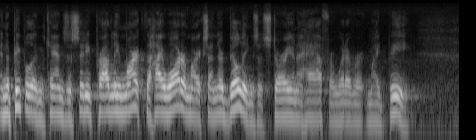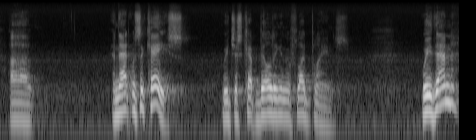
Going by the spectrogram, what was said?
And the people in Kansas City proudly mark the high water marks on their buildings, a story and a half or whatever it might be. Uh, and that was the case. We just kept building in the floodplains. We then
